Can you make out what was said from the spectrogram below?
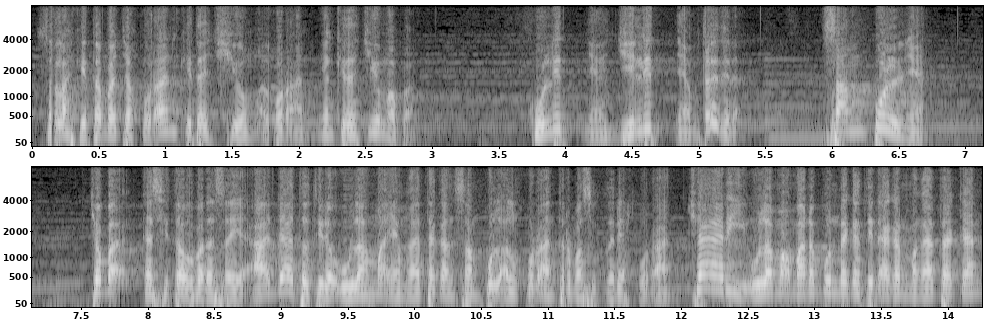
setelah kita baca Quran, kita cium Al-Quran. Yang kita cium apa? Kulitnya, jilidnya, betul tidak? Sampulnya. Coba kasih tahu kepada saya, ada atau tidak ulama yang mengatakan sampul Al-Quran termasuk dari Al-Quran? Cari ulama mana pun mereka tidak akan mengatakan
